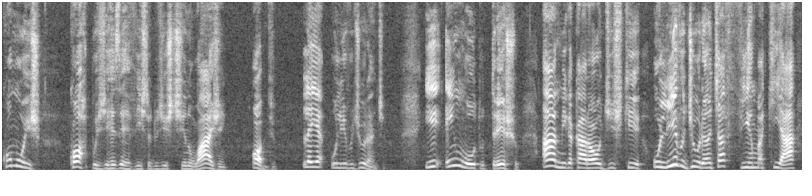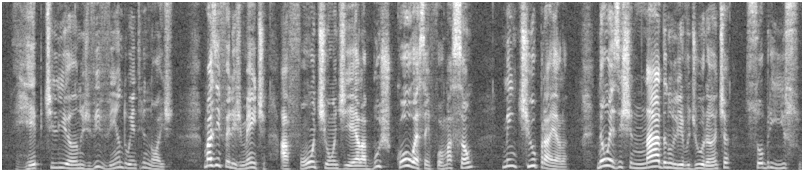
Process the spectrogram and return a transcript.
como os corpos de reservista do destino agem, óbvio, leia o livro de Urante. E em um outro trecho, a amiga Carol diz que o livro de Urante afirma que há reptilianos vivendo entre nós. Mas, infelizmente, a fonte onde ela buscou essa informação mentiu para ela. Não existe nada no livro de Urântia sobre isso.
